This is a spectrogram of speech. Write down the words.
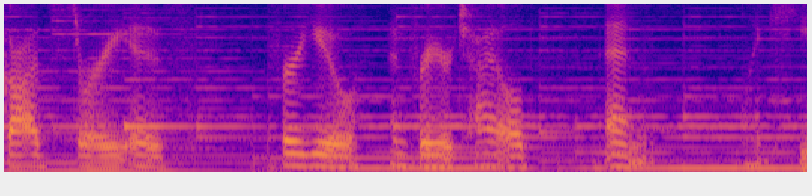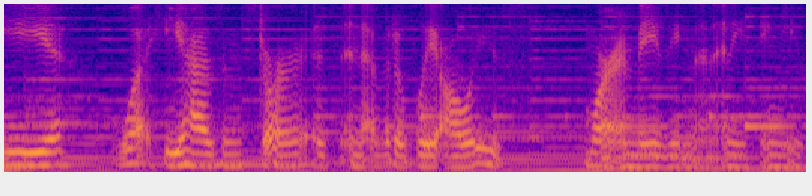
God's story is for you and for your child. And, like, He, what He has in store is inevitably always more amazing than anything you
